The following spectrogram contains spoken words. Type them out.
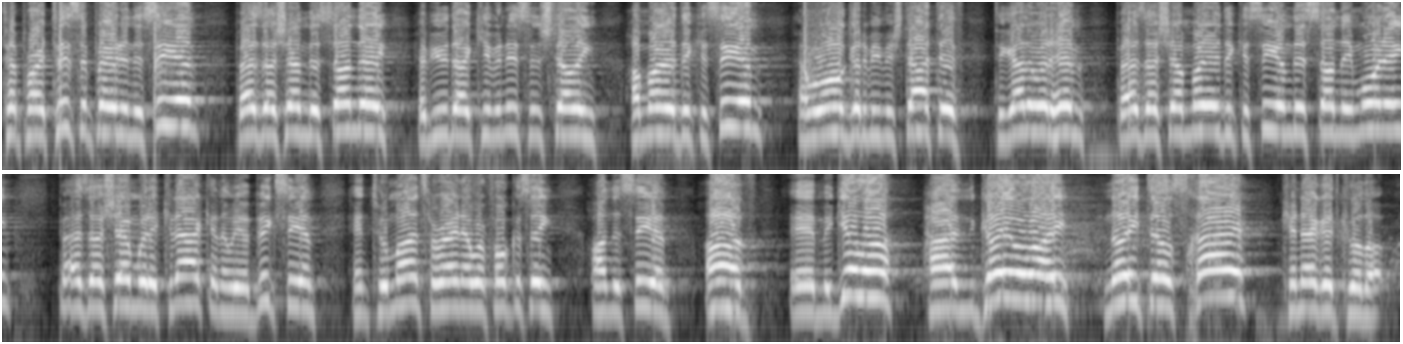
to participate in the Siyam, Pez Hashem this Sunday, Rabbi Yehuda Kivanis telling Hamar de Kasiyam, and we're all going to be mishtatif together with him. Pez Hashem Mar de Kasiyam this Sunday morning. Pez Hashem with a knack, and then we have a big Siyam in two months. For right now, we're focusing on the Siyam of uh, Megillah, Han Gailai, Noitel Schar, Keneged Kula.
